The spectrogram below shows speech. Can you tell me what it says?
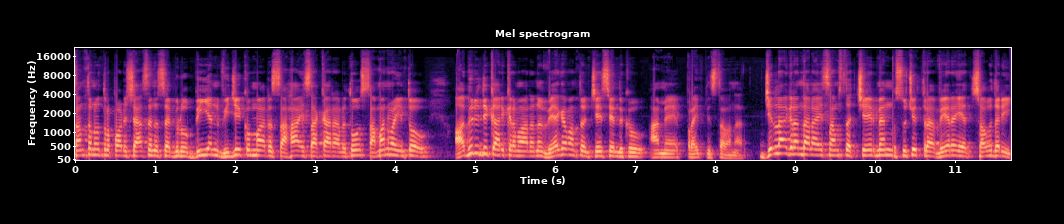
సంతనూత్రపాడు శాసనసభ్యులు బిఎన్ విజయ్ కుమార్ సహాయ సహకారాలతో సమన్వయంతో అభివృద్ధి కార్యక్రమాలను వేగవంతం చేసేందుకు ఆమె ప్రయత్నిస్తా ఉన్నారు. జిల్లా గ్రంథాలయ సంస్థ చైర్మన్ సుచిత్ర వీరయ్య చౌదరి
